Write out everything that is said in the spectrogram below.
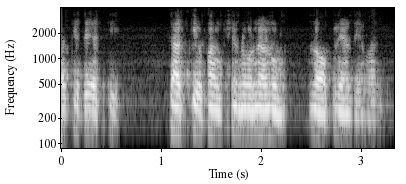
ਆ ਕਿਤੇ ਅਸੀਂ ਕਰਕੇ ਫੰਕਸ਼ਨ ਉਹਨਾਂ ਨੂੰ ਨੌਕਰੀਆਂ ਦੇਵਾਂਗੇ।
